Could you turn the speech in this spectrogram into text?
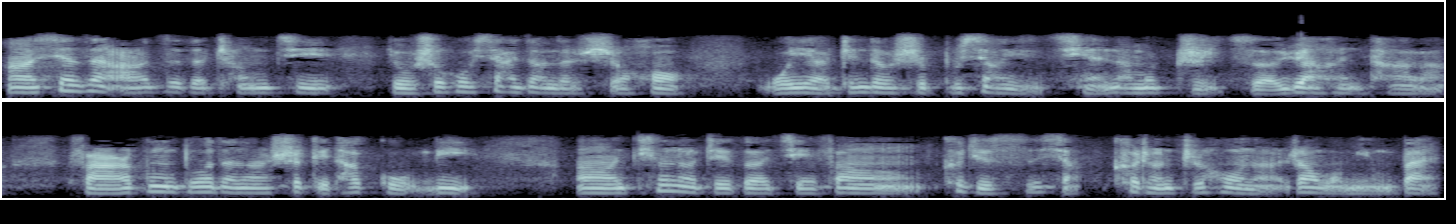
啊，现在儿子的成绩有时候下降的时候，我也真的是不像以前那么指责怨恨他了，反而更多的呢是给他鼓励。嗯，听了这个解放科举思想课程之后呢，让我明白，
